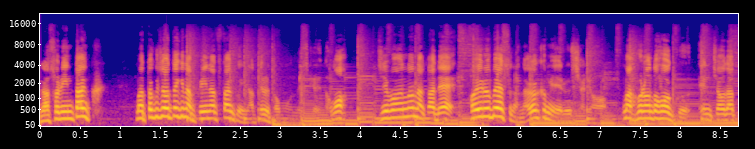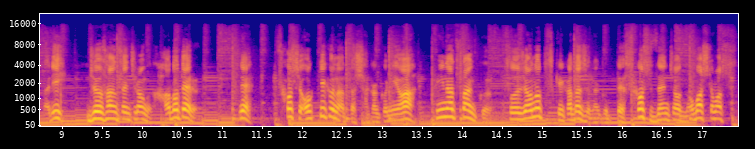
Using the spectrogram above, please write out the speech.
ガソリンタンク。まあ、特徴的なピーナッツタンクになってると思うんですけれども、自分の中でホイールベースが長く見える車両、まあ、フロントフォーク延長だったり、13センチロングのハードテール。で、少し大きくなった車角には、ピーナッツタンク、通常の付け方じゃなくて少し全長伸ばしてます。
